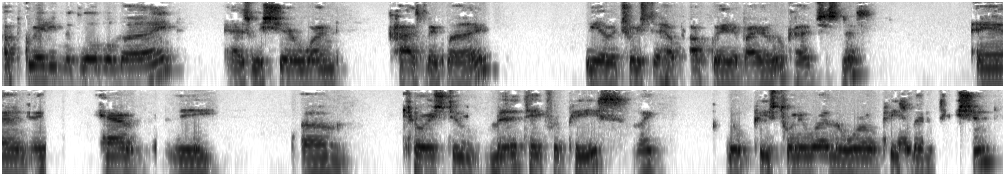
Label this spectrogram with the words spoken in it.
upgrading the global mind as we share one cosmic mind we have a choice to help upgrade it by our own consciousness and have the um, choice to meditate for peace, like Peace 21, the World Peace Meditation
